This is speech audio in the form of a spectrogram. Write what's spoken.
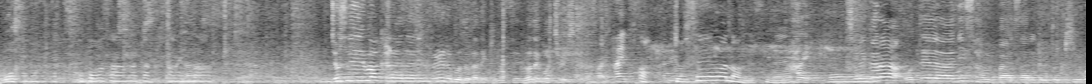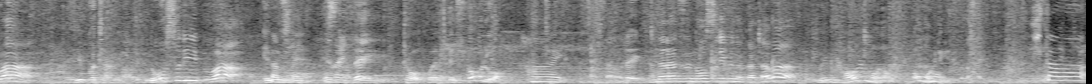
お坊様がたくさん。お坊さんがたくさんいます。女性は体に触れることができませんのでご注意してください。はい。あ女性はなんですね。はい、それからお寺に参拝されるときは、えーゆっこちゃんが言ってるノースリーブは NG ですので、今日こうやってストールをはい。したので、必ずノースリーブの方は上に羽織るものを持ってきてください。下は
